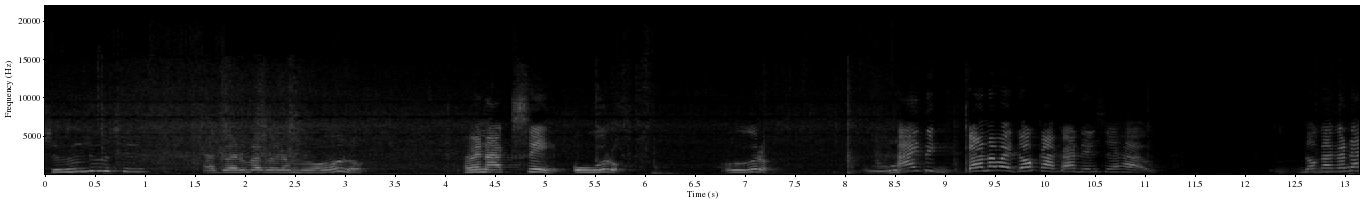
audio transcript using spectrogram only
ચલું છે. આ ગરમા ગરમ રોરો. હવે નાખશે ઓરો. ઓરો. આઈ થિંક કાનાભાઈ ડોકા કાઢે છે હાવ. ડોકા કાઢે?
